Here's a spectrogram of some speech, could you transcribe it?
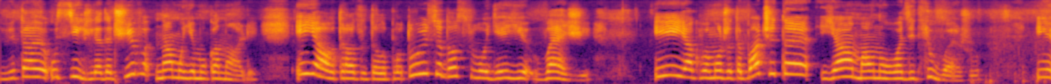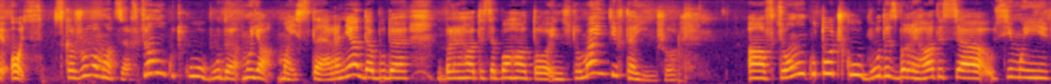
Вітаю усіх глядачів на моєму каналі. І я одразу телепортуюся до своєї вежі. І як ви можете бачити, я мав на увазі цю вежу. І ось скажу вам оце: в цьому кутку буде моя майстерня, де буде зберігатися багато інструментів та іншого. А в цьому куточку буде зберігатися усі мої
